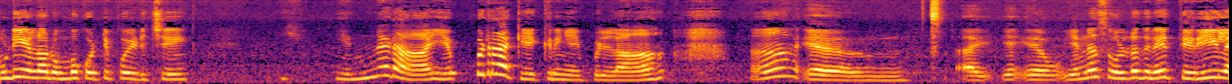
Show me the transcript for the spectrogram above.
முடியெல்லாம் ரொம்ப கொட்டி போயிடுச்சு? என்னடா எப்படிடா கேட்குறீங்க இப்படிலாம்? என்ன சொல்கிறதுனே தெரியல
